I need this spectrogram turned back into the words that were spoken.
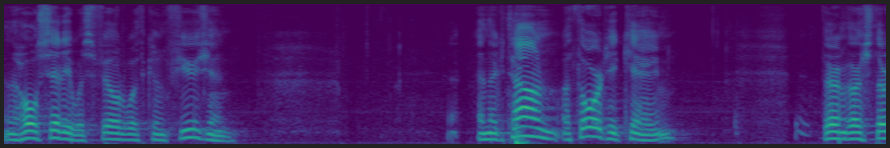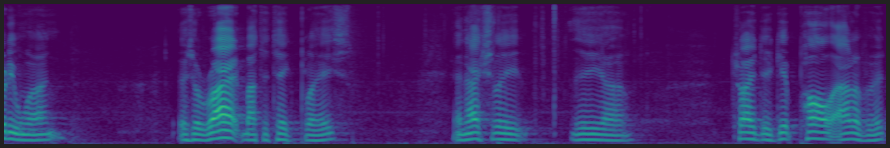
And the whole city was filled with confusion. And the town authority came, there in verse 31. There's a riot about to take place. And actually, the uh, tried to get Paul out of it,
